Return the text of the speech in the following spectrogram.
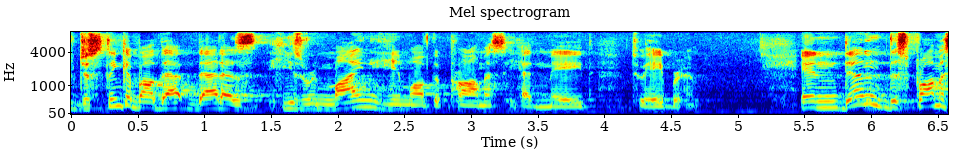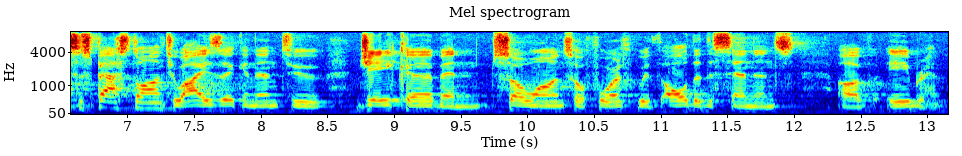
just think about that, that as he's reminding him of the promise he had made to Abraham. And then this promise is passed on to Isaac and then to Jacob and so on and so forth with all the descendants of Abraham.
